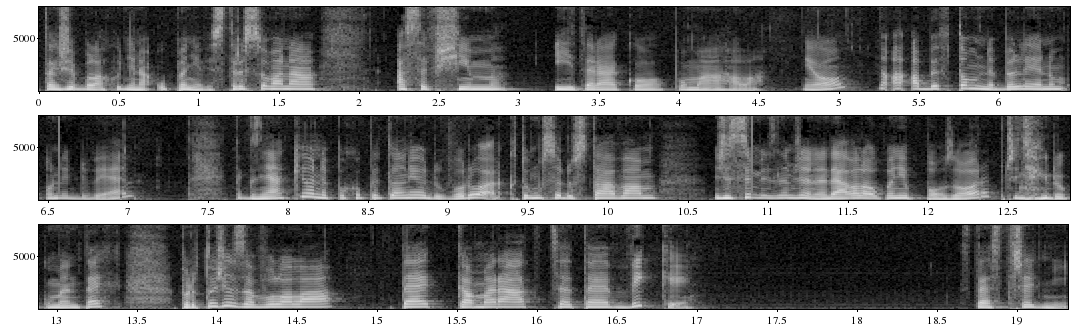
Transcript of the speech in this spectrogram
takže byla chudina úplně vystresovaná a se vším jí teda jako pomáhala. Jo? No a aby v tom nebyly jenom oni dvě, tak z nějakého nepochopitelného důvodu, a k tomu se dostávám, že si myslím, že nedávala úplně pozor při těch dokumentech, protože zavolala té kamarádce té Vicky, té střední,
